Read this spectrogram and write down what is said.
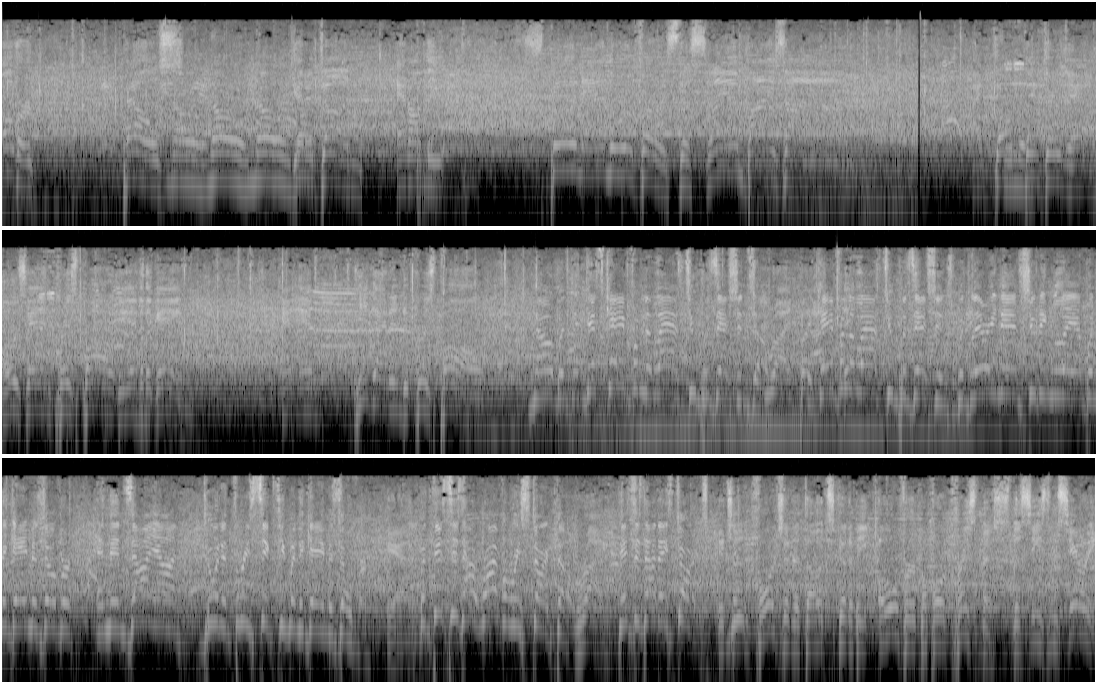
over. Pels. No, no, no. Get it done. And on the spin and the reverse, the slam by Zion. I don't think there's Yeah, Jose and Chris Paul at the end of the game. And, and he got into Chris Paul. No, but th- this came from the last two possessions, though. Right, but it came I- from the last two possessions with Larry Nance shooting the layup when the game is over, and then Zion doing a 360 when the game is over. Yeah. But this is how rivalries start, though. Right. Unfortunate, though, it's going to be over before Christmas, the season series.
